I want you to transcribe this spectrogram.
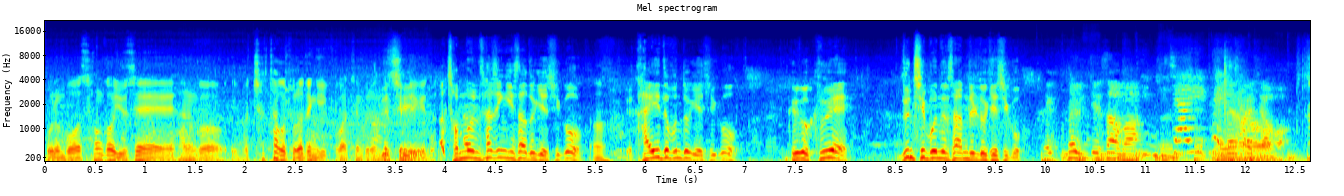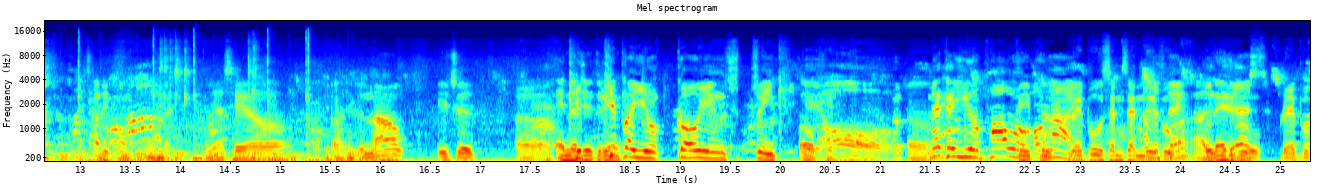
오늘 뭐 선거 유세하는 거뭐차 타고 돌아다닐 것 같은 그런 느낌이기도 전문 사진 기사도 계시고 어. 가이드 분도 계시고 그리고 그 외 눈치 보는 사람들도 계시고. 안녕하세요. 아, 이거. Now is a uh, energy Keep, drink. keep uh, your going drink. Okay. Oh. Make your power online. 레브 샘샘 레브 아, 레드 Yes. 레브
